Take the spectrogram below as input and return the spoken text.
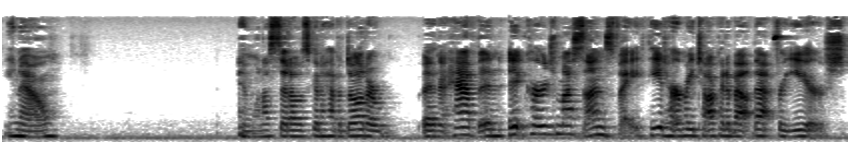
You know, and when I said I was going to have a daughter and it happened, it encouraged my son's faith. He had heard me talking about that for years.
